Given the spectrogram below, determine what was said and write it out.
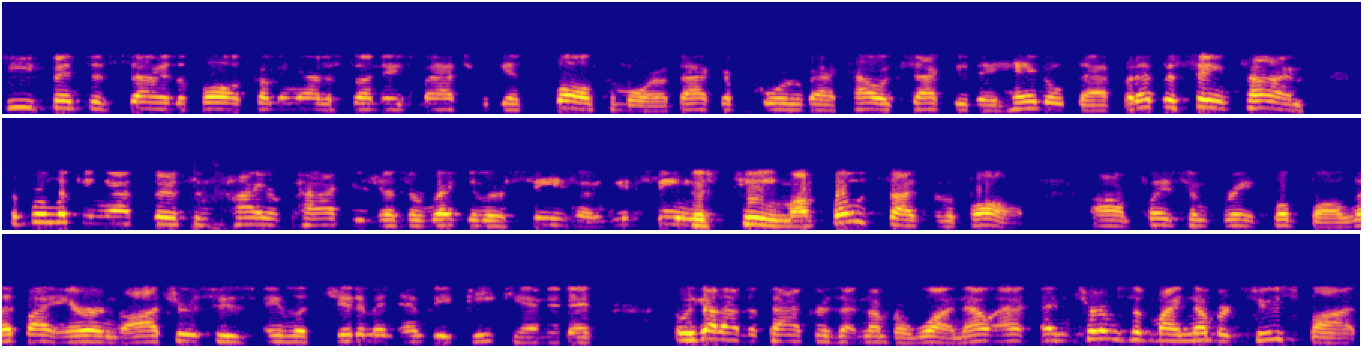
defensive side of the ball coming out of Sunday's matchup against Baltimore, a backup quarterback, how exactly they handled that. But at the same time, if we're looking at this entire package as a regular season, we've seen this team on both sides of the ball um, play some great football, led by Aaron Rodgers, who's a legitimate MVP candidate. We got to have the Packers at number one. Now, in terms of my number two spot,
